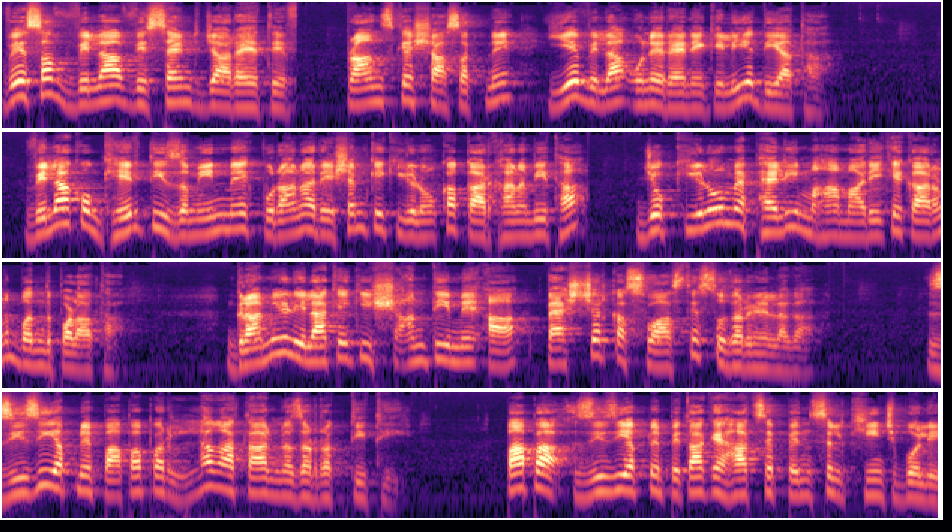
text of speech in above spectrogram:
वे सब विला विसेंट जा रहे थे। फ्रांस के शासक ने यह विला उन्हें रहने के लिए दिया था। विला को घेरती ज़मीन में एक पुराना रेशम के कीड़ों का कारखाना भी था, जो कीड़ों में फैली महामारी के कारण बंद पड़ा था। ग्रामीण इलाके की शांति में आ पैश्चर का स्वास्थ्य सुधरने लगा। जीजी अपने पापा पर लगातार नज़र रखती थी। पापा, जीजी अपने पिता के हाथ से पेंसिल खींच बोली,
